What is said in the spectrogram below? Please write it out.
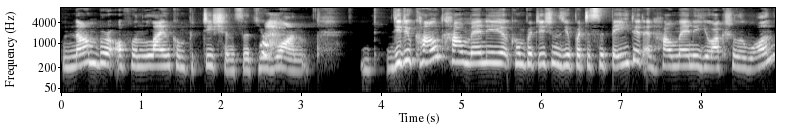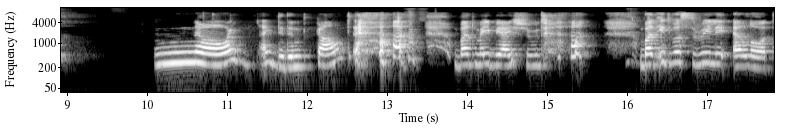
number of online competitions that you won. Did you count how many competitions you participated and how many you actually won? No, I, I didn't count, but maybe I should. but it was really a lot.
